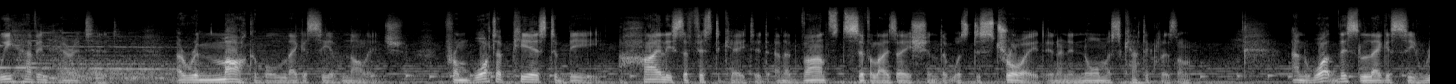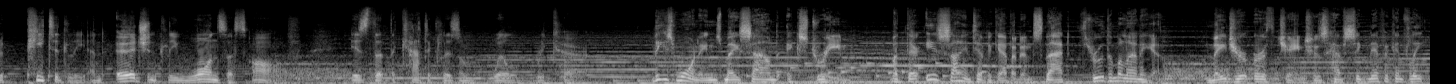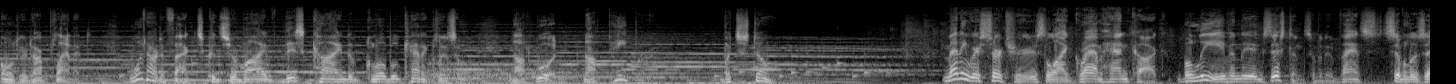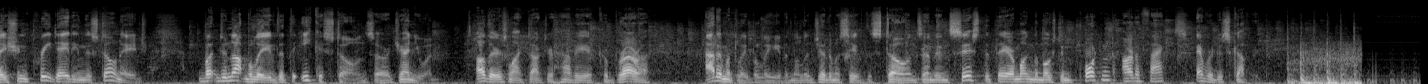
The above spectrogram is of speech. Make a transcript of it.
We have inherited a remarkable legacy of knowledge from what appears to be a highly sophisticated and advanced civilization that was destroyed in an enormous cataclysm. And what this legacy repeatedly and urgently warns us of is that the cataclysm will recur. These warnings may sound extreme, but there is scientific evidence that, through the millennia, major Earth changes have significantly altered our planet what artifacts could survive this kind of global cataclysm? Not wood, not paper, but stone. Many researchers, like Graham Hancock, believe in the existence of an advanced civilization predating the Stone Age, but do not believe that the Ica stones are genuine. Others, like Dr. Javier Cabrera, adamantly believe in the legitimacy of the stones and insist that they are among the most important artifacts ever discovered.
